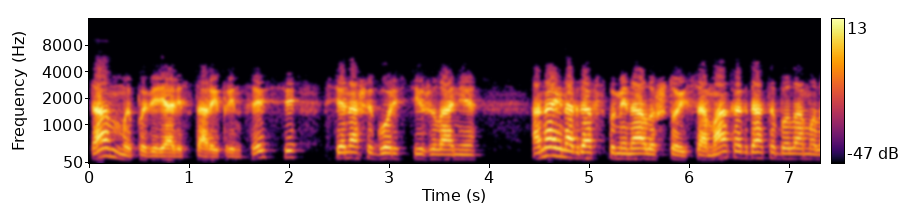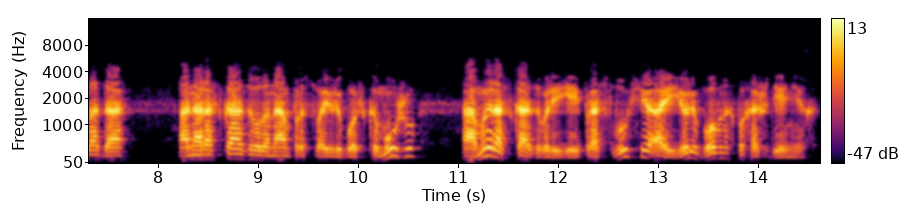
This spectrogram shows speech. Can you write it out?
Там мы поверяли старой принцессе все наши горести и желания. Она иногда вспоминала, что и сама когда-то была молода. Она рассказывала нам про свою любовь к мужу, а мы рассказывали ей про слухи о ее любовных похождениях.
